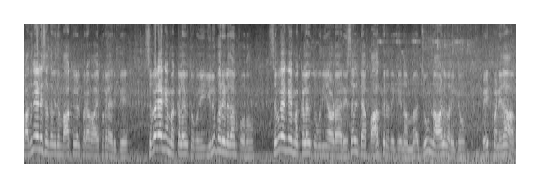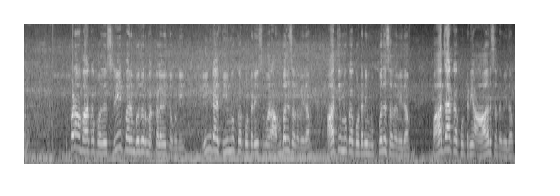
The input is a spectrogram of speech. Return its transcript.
பதினேழு சதவீதம் வாக்குகள் பெற வாய்ப்புகள் இருக்குது சிவகங்கை மக்களவை தொகுதி இழுபறியில் தான் போகும். சிவகங்கை மக்களவை தொகுதியோட ரிசல்ட்டை பார்க்கறதுக்கு நம்ம ஜூன் நாலு வரைக்கும் வெயிட் பண்ணி தான் ஆகணும். இப்போ நம்ம பார்க்க போகிறது ஸ்ரீபெரும்புதூர் மக்களவை தொகுதி. இங்கே திமுக கூட்டணி சுமார் ஐம்பது சதவீதம் அதிமுக கூட்டணி முப்பது சதவீதம் பாஜக கூட்டணி ஆறு சதவீதம்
